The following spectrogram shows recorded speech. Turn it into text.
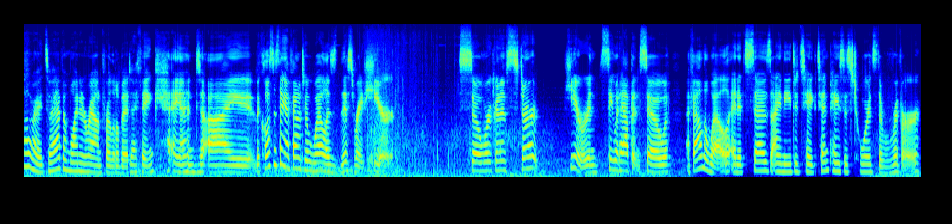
All right, so I have been winding around for a little bit, I think, and I the closest thing I found to a well is this right here. So we're gonna start here and see what happens. So I found the well, and it says I need to take ten paces towards the river,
